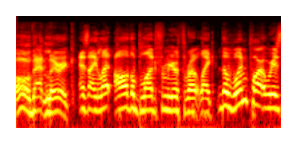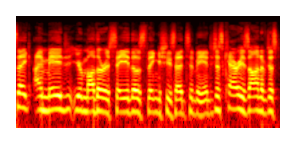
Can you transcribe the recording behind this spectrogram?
Oh, that lyric. as I let all the blood from your throat. Like the one part where he's like, I made your mother say those things she said to me, and it just carries on of just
